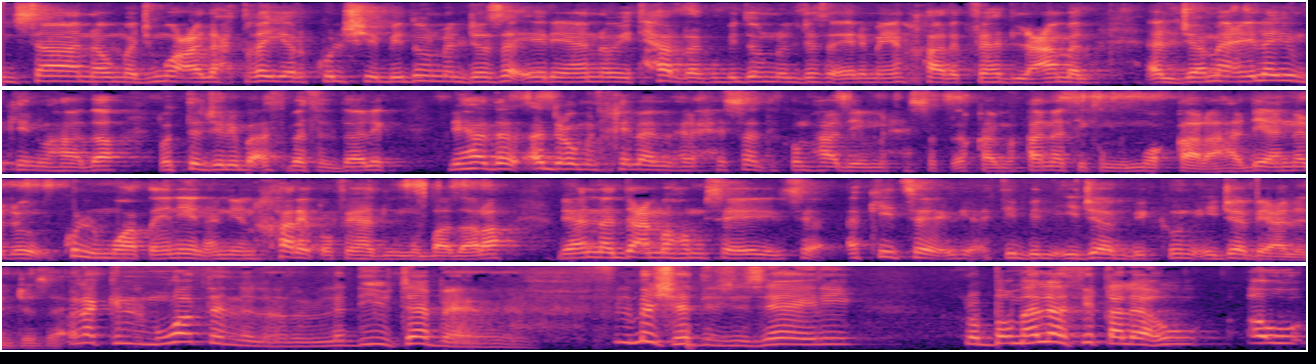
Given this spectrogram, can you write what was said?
إنسان أو مجموعة راح تغير كل شيء بدون ما الجزائري أنه يتحرك وبدون ما الجزائري ما ينخرط في هذا العمل الجماعي لا يمكن هذا والتجربة أثبتت ذلك. لهذا أدعو من خلال حصتكم هذه من حصة قناتكم الموقرة. هذه أن ندعو كل المواطنين أن ينخرطوا في هذه المبادرة لأن دعمهم سي... أكيد سيأتي بالإيجاب بيكون إيجابي على الجزائر. ولكن المواطن الذي يتابع في المشهد الجزائري ربما لا ثقة له أو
